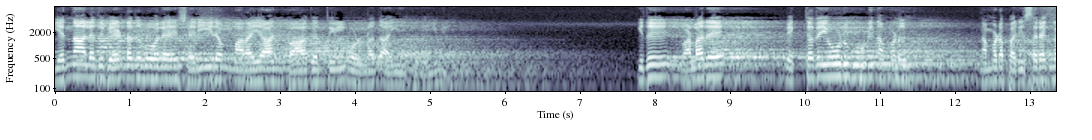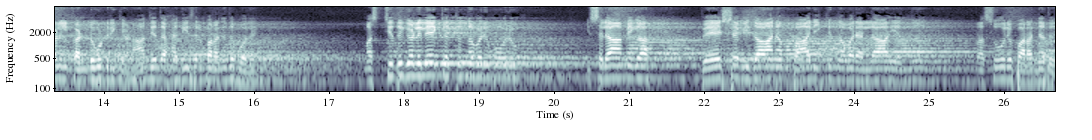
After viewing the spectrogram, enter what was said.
എന്നാൽ അത് വേണ്ടതുപോലെ ശരീരം മറയാൻ പാകത്തിൽ ഉള്ളതായിരിക്കുകയുമില്ല ഇത് വളരെ വ്യക്തതയോടുകൂടി നമ്മൾ നമ്മുടെ പരിസരങ്ങളിൽ കണ്ടുകൊണ്ടിരിക്കുകയാണ്. ആദ്യത്തെ ഹദീസിൽ പറഞ്ഞതുപോലെ മസ്ജിദുകളിലേക്ക് എത്തുന്നവർ പോലും ഇസ്ലാമിക വേഷവിധാനം പാലിക്കുന്നവരല്ല എന്ന് റസൂൽ പറഞ്ഞത്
